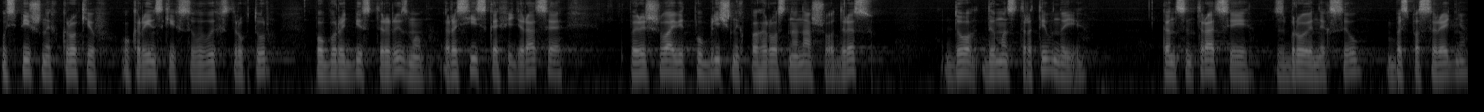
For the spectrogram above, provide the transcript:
успішних кроків українських силових структур по боротьбі з тероризмом Російська Федерація перейшла від публічних погроз на нашу адресу до демонстративної концентрації Збройних сил безпосередньо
